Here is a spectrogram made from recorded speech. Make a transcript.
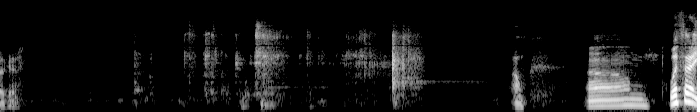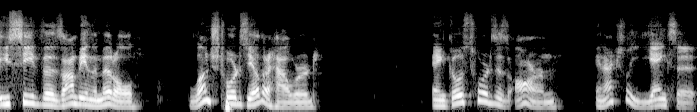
Okay. Oh. Um, with that, you see the zombie in the middle lunge towards the other Howard and goes towards his arm and actually yanks it.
